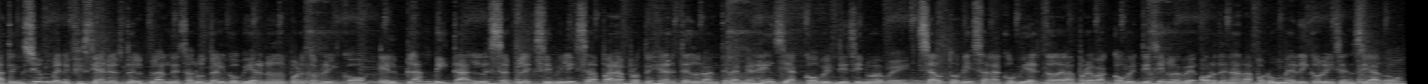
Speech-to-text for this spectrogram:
Atención beneficiarios del Plan de Salud del Gobierno de Puerto Rico. El Plan Vital se flexibiliza para protegerte durante la emergencia COVID-19. Se autoriza la cubierta de la prueba COVID-19 ordenada por un médico licenciado.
